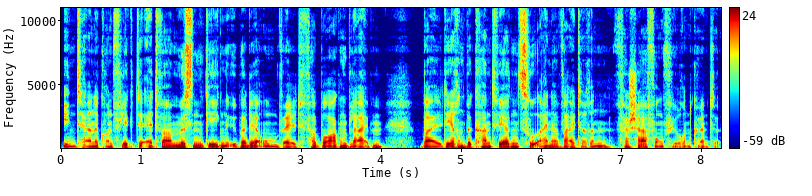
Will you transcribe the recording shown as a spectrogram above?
Interne Konflikte etwa müssen gegenüber der Umwelt verborgen bleiben, weil deren Bekanntwerden zu einer weiteren Verschärfung führen könnte.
